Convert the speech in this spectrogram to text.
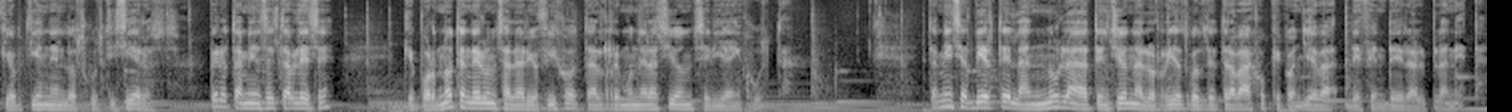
que obtienen los justicieros, pero también se establece que por no tener un salario fijo tal remuneración sería injusta. También se advierte la nula atención a los riesgos de trabajo que conlleva defender al planeta.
